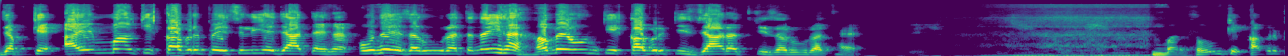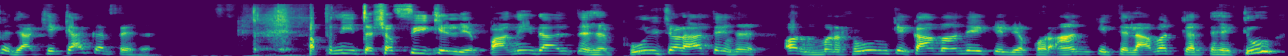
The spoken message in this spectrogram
जबकि आयमा की कब्र पे इसलिए जाते हैं, उन्हें ज़रूरत नहीं है, हमें उनकी कब्र की ज्यारत की ज़रूरत है। मरहूम की कब्र पे जाके क्या करते हैं? अपनी तशफ़ी के लिए पानी डालते हैं, फूल चढ़ाते हैं और मरहूम के काम आने के लिए कुरान की तिलावत करते हैं। क्यों?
